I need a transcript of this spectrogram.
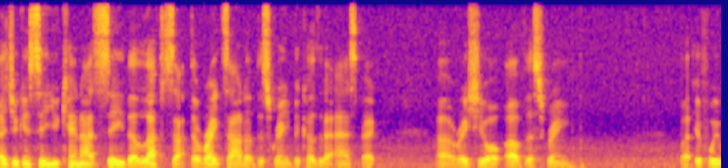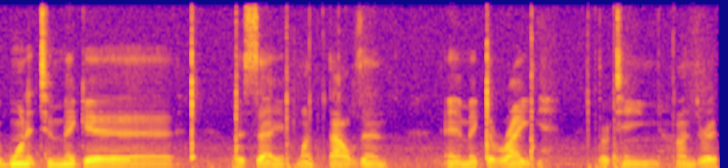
as you can see you cannot see the left side the right side of the screen because of the aspect uh, ratio of the screen. But if we wanted to make it let's say 1000 and make the right 1300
